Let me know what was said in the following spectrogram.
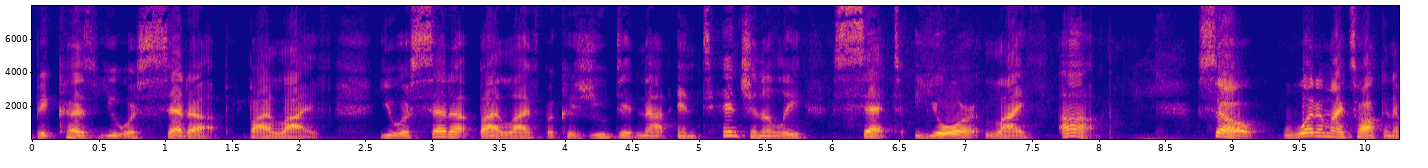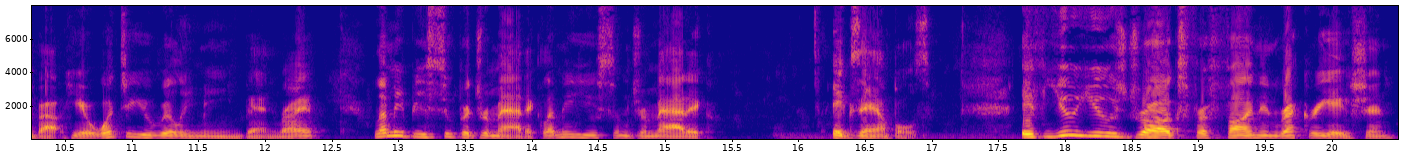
because you were set up by life. You were set up by life because you did not intentionally set your life up. So, what am I talking about here? What do you really mean, Ben, right? Let me be super dramatic. Let me use some dramatic examples. If you use drugs for fun and recreation,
